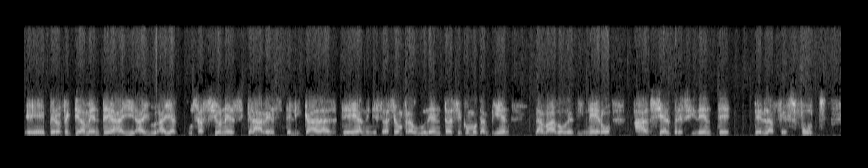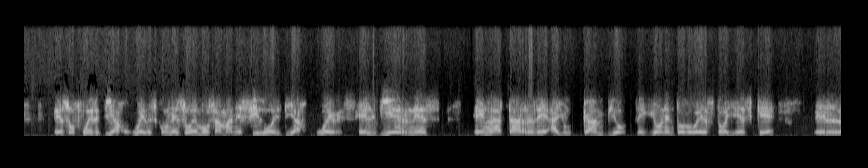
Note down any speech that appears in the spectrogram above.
Eh, pero efectivamente hay, hay, acusaciones graves, delicadas de administración fraudulenta, así como también lavado de dinero hacia el presidente de la FESFUT. Eso fue el día jueves, con eso hemos amanecido el día jueves. El viernes en la tarde hay un cambio de guion en todo esto y es que el,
